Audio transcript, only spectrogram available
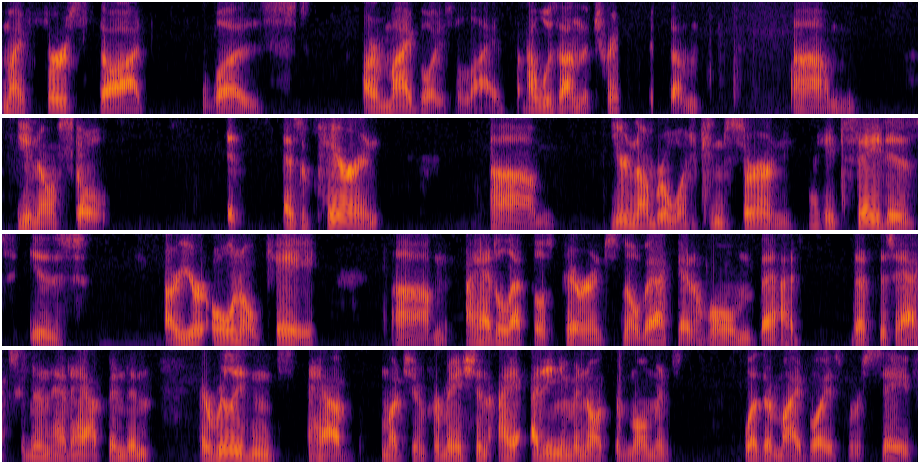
my first thought was, "Are my boys alive?" I was on the train with them, um, you know. So, it, as a parent, um, your number one concern, I hate to say it, is is are your own okay? Um, I had to let those parents know back at home that that this accident had happened, and I really didn't have much information. I, I didn't even know at the moment whether my boys were safe.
